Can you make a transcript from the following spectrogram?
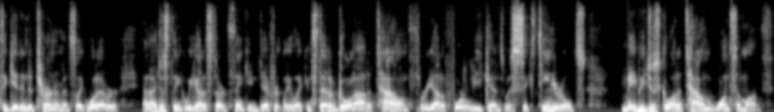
to get into tournaments, like whatever. And I just think we got to start thinking differently. Like instead of going out of town three out of four weekends with 16 year olds, maybe just go out of town once a month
